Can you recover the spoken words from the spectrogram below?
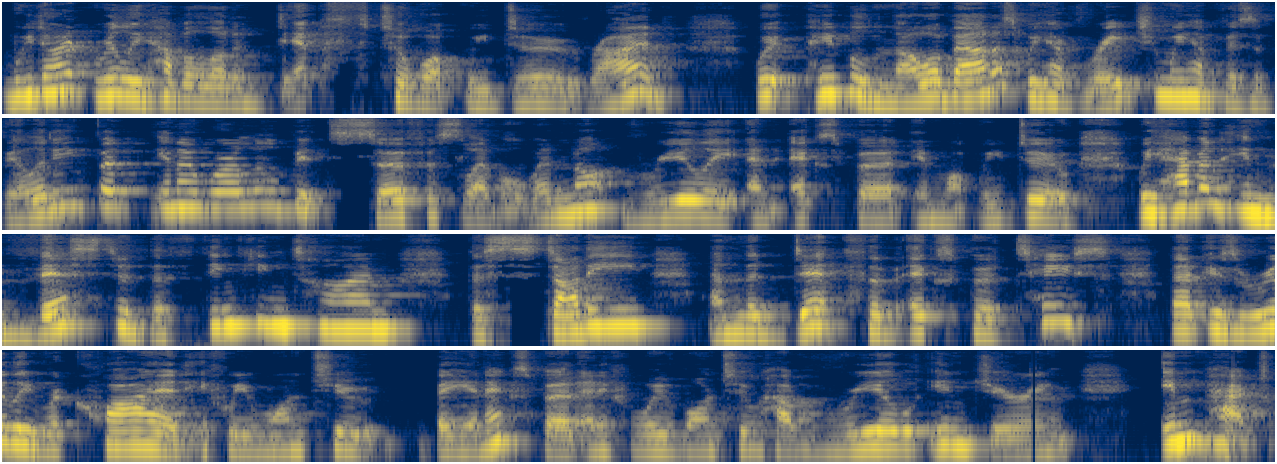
we don't really have a lot of depth to what we do, right? we people know about us, we have reach and we have visibility, but you know, we're a little bit surface level. We're not really an expert in what we do. We haven't invested the thinking time, the study, and the depth of expertise that is really required if we want to be an expert and if we want to have real enduring impact,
